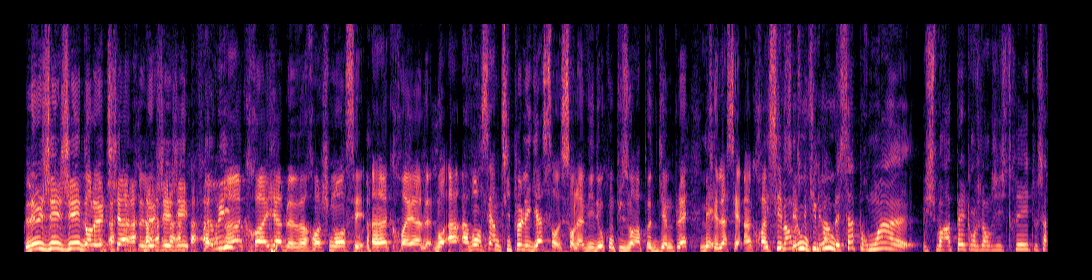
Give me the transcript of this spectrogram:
Le GG dans le chat, le GG. Ah oui Incroyable, franchement, c'est incroyable. Bon, avancez un petit peu, les gars, sur, sur la vidéo, qu'on puisse voir un peu de gameplay. Mais- C'est là, c'est incroyable. c'est marrant parce que tu me parles de ça, pour moi, euh, je me rappelle quand je l'ai enregistré, tout ça.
